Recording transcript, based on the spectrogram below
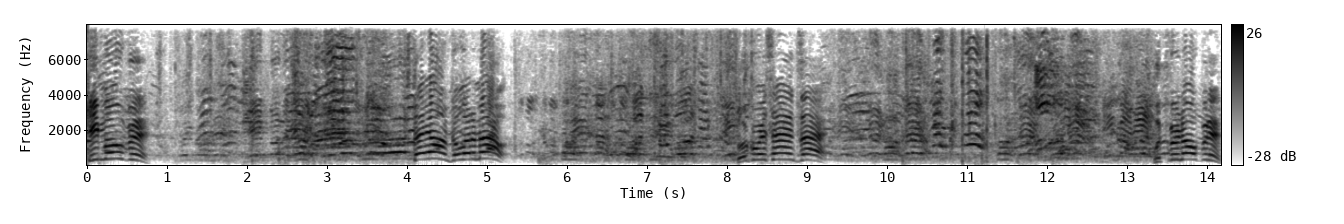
Keep moving. Stay on. Don't let him out. Look where his hands at. Look for an opening.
